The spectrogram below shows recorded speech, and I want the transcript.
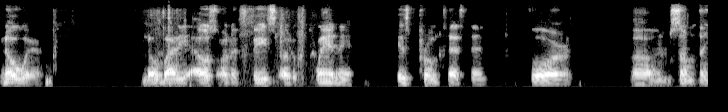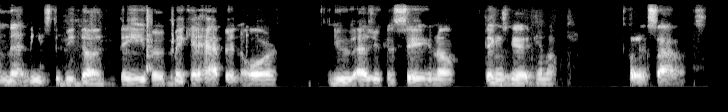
nowhere. Nobody else on the face of the planet is protesting for um, something that needs to be done. They either make it happen or you, as you can see, you know, things get, you know, put in silence.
